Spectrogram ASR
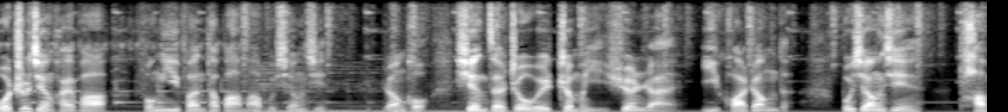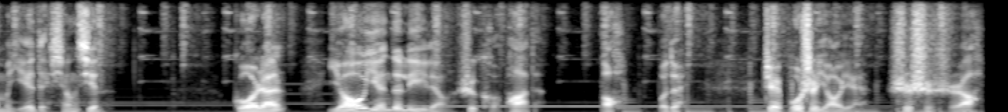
我之前还怕冯一帆他爸妈不相信。然后现在周围这么一渲染一夸张的，不相信他们也得相信了。果然，谣言的力量是可怕的。哦，不对，这不是谣言，是事实啊。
